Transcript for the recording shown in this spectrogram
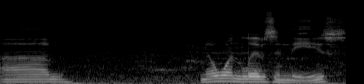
Um, no one lives in these.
